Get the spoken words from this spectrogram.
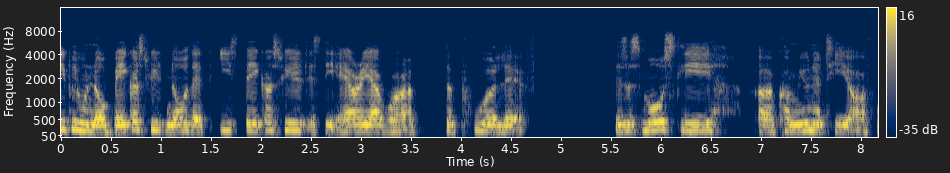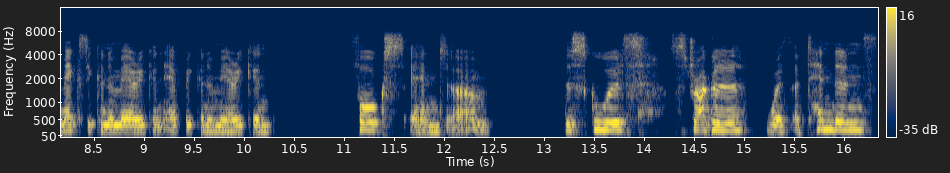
people who know bakersfield know that east bakersfield is the area where the poor live this is mostly a community of mexican american african american folks and um, the schools struggle with attendance,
